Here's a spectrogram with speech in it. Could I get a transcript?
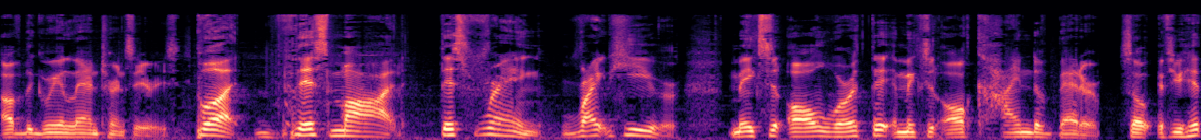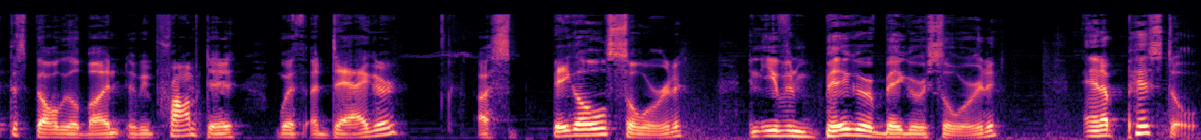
of the Green Lantern series. But this mod, this ring right here, makes it all worth it and makes it all kind of better. So if you hit the spell wheel button, you'll be prompted with a dagger, a big old sword, an even bigger, bigger sword, and a pistol.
